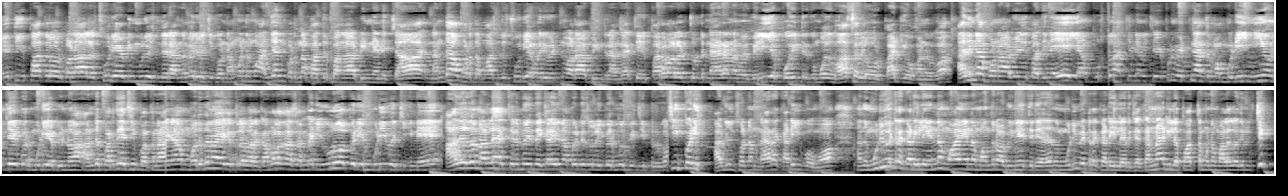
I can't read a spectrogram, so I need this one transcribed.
நேத்திக்கு பாத்திரம் ஒரு படம் அதுல சூர்யா எப்படி முடி வச்சிருந்தாரு? அந்த மாதிரி வச்சுக்கோ. நம்ம நம்ம அஞ்சான் படம் தான் பார்த்துருப்பாங்க அப்படின்னு நினைச்சா நந்தா படத்தை பார்த்துட்டு சூர்யா மாதிரி வெட்டு வாடா அப்படின்றாங்க. சரி பரவாயில்லன்னு சொல்லிட்டு நேரம் நம்ம வெளியே போயிட்டு இருக்கும்போது வாசல்ல ஒரு பாட்டி உட்காந்துருக்கோம் அது என்ன பண்ணோம் அப்படின்னு பார்த்தீங்கன்னா ஏன் என் புருஷன் சின்ன வச்சு எப்படி வெட்டினா முடி? நீ வச்சு முடி அப்படின்னு. அந்த பரதேசி பார்த்தனா மருதநாயகத்துல வர கமலஹாசன் மாதிரி இவ்வளவு பெரிய முடி வச்சுக்கினே அது ஏதோ நல்லா திரும்ப இந்த கேள்வி நம்ம போயிட்டு சொல்லி பெருமை பேசிட்டு இருக்கோம். சீப்படி அப்படின்னு சொன்ன நேரம் கடைக்கு போவோம். அந்த முடிவெட்டுற கடையில என்ன மாய என்ன மந்திரம் அப்படின்னே தெரியாது. அந்த முடிவெட்டுற கடையில இருக்க கண்ணாடியில பார்த்தோம்னா மழை சிக்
